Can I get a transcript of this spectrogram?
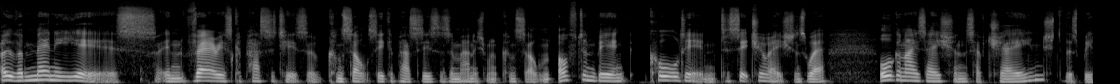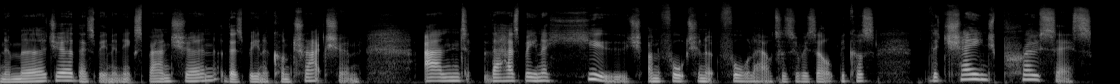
over many years in various capacities, of consultancy capacities as a management consultant, often being called in to situations where organisations have changed, there's been a merger, there's been an expansion, there's been a contraction, and there has been a huge unfortunate fallout as a result because the change process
